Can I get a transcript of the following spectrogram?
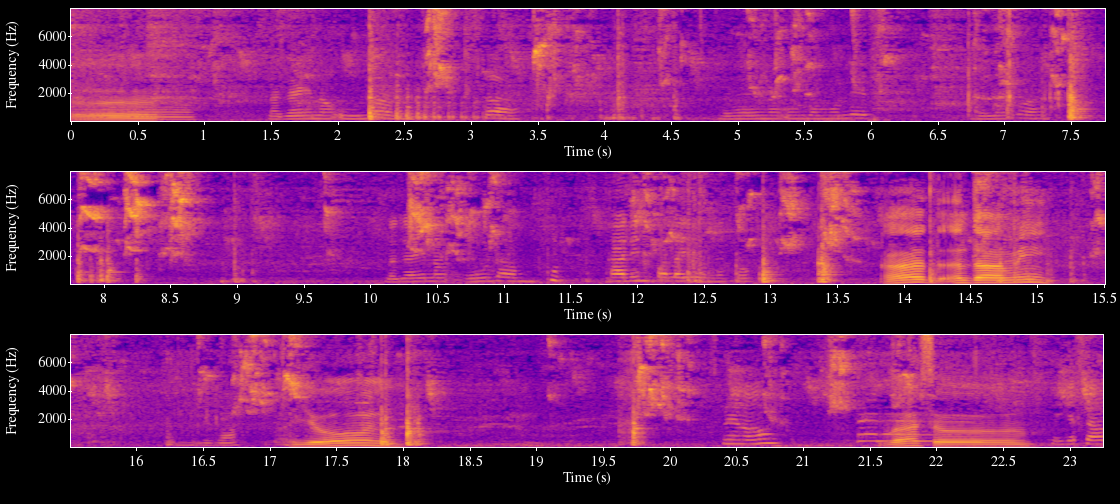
Ah, lagay ng ulam. Isa. Lagay ng ulam ulit. Dalawa. Lagay ng ulam. Kanin pala yun. Ito. Ah, ang dami. Di ba? Ayun. Meron. Baso. May kasama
